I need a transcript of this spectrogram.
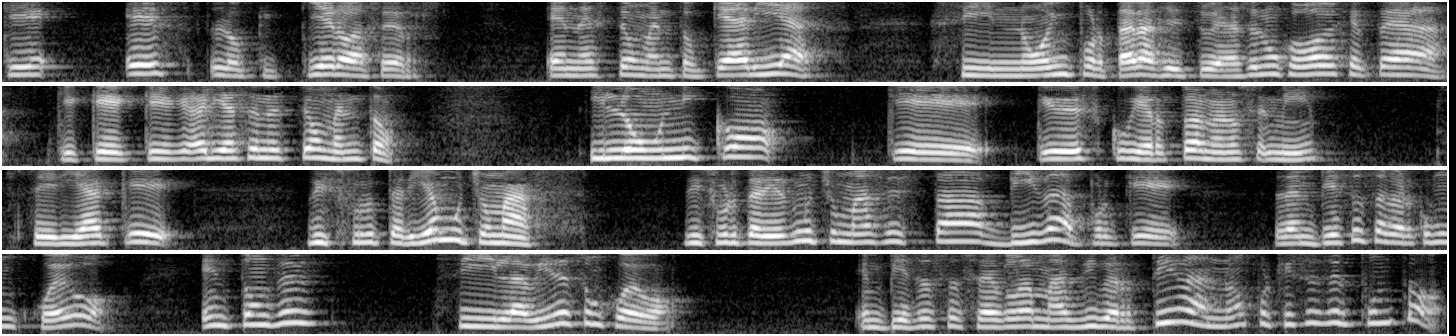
qué es lo que quiero hacer en este momento, qué harías si no importara, si estuvieras en un juego de GTA, qué, qué, qué harías en este momento. Y lo único que, que he descubierto, al menos en mí, sería que disfrutaría mucho más. Disfrutarías mucho más esta vida porque la empiezas a ver como un juego. Entonces, si la vida es un juego, empiezas a hacerla más divertida, ¿no? Porque ese es el punto.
